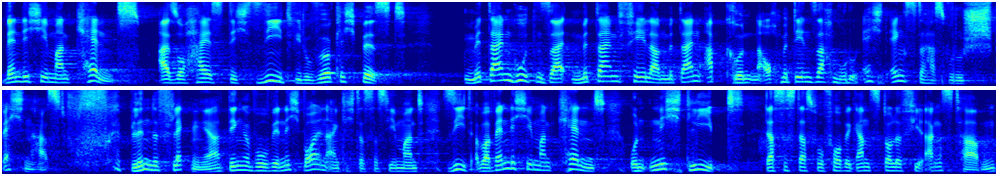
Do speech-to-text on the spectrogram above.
Wenn dich jemand kennt, also heißt dich sieht, wie du wirklich bist, mit deinen guten Seiten, mit deinen Fehlern, mit deinen Abgründen, auch mit den Sachen, wo du echt Ängste hast, wo du Schwächen hast, blinde Flecken, ja, Dinge, wo wir nicht wollen eigentlich, dass das jemand sieht. Aber wenn dich jemand kennt und nicht liebt, das ist das, wovor wir ganz dolle viel Angst haben,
